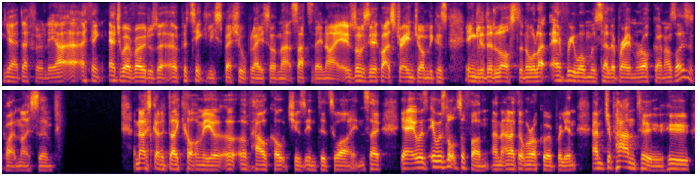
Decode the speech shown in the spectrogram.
Yeah, definitely. I, I, think Edgware Road was a, a, particularly special place on that Saturday night. It was obviously quite a strange one because England had lost and all like, everyone was celebrating Morocco, and I was like, "This is quite a nice, um, a nice kind of dichotomy of, of, how cultures intertwine." So yeah, it was it was lots of fun, and, and I thought Morocco were brilliant, and Japan too, who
